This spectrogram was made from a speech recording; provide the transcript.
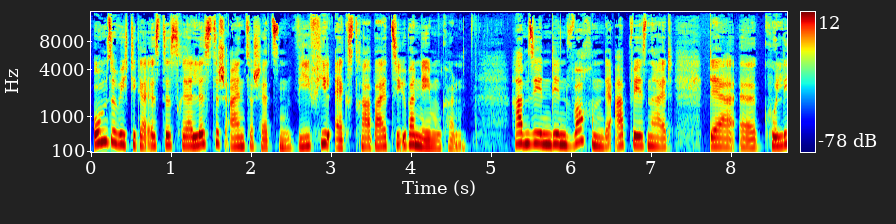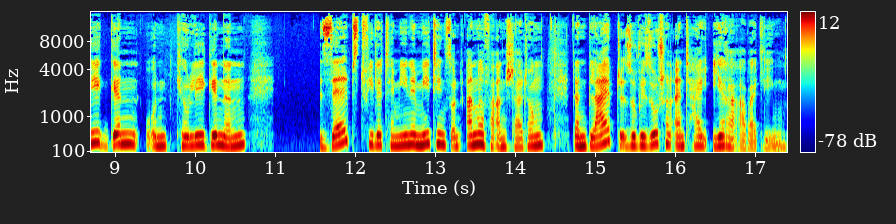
Umso wichtiger ist es, realistisch einzuschätzen, wie viel Extraarbeit Sie übernehmen können. Haben Sie in den Wochen der Abwesenheit der äh, Kollegen und Kolleginnen selbst viele Termine, Meetings und andere Veranstaltungen, dann bleibt sowieso schon ein Teil Ihrer Arbeit liegen.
